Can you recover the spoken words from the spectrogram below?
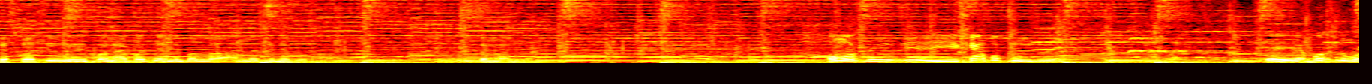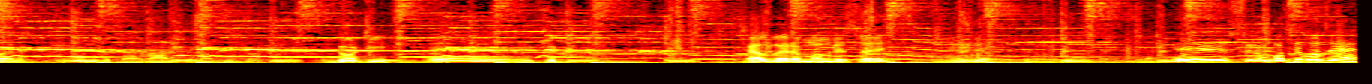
त्यसपछि छैन बनाएपछि अनि बल्ल हामीलाई दिने भयो। एकदम राम्रो। अमर सिंहजी कहाँ बस्नुहुन्छ ए यहाँ बस्नु भएन डोटी ए गुड काल भएर मन्दिर छ है। ए सुन बत्ती बल्छ यहाँ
